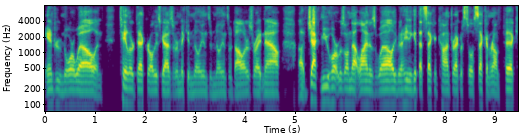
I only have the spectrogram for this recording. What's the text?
Andrew Norwell and Taylor Decker, all these guys that are making millions and millions of dollars right now. Uh, Jack Mewhort was on that line as well, even though he didn't get that second contract, was still a second round pick.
